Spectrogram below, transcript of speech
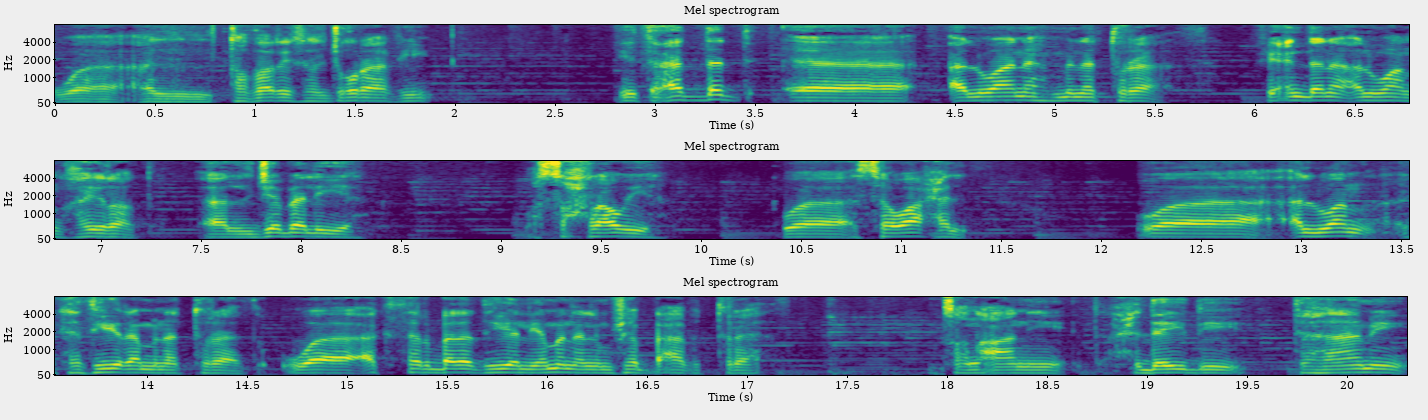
والتضاريس الجغرافي يتعدد آه، ألوانه من التراث. في عندنا ألوان الخيرات الجبلية والصحراوية والسواحل وألوان كثيرة من التراث. وأكثر بلد هي اليمن المشبعة بالتراث. صنعاني حديدي تهامي.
